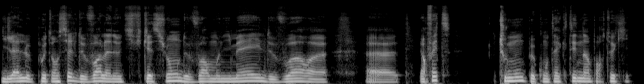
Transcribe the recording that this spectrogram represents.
il a le potentiel de voir la notification, de voir mon email, de voir. et en fait, tout le monde peut contacter n'importe qui.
